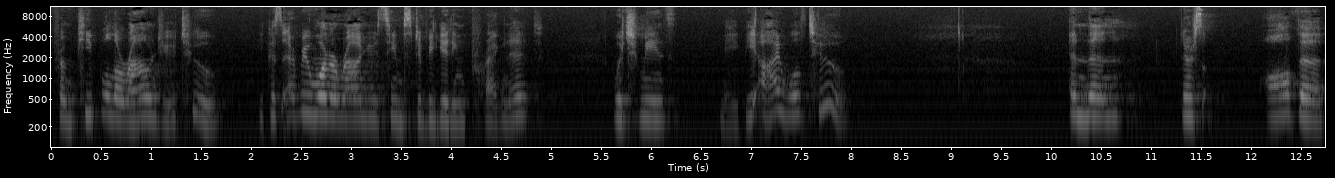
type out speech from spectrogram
from people around you, too, because everyone around you seems to be getting pregnant, which means maybe I will too. And then there's all the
